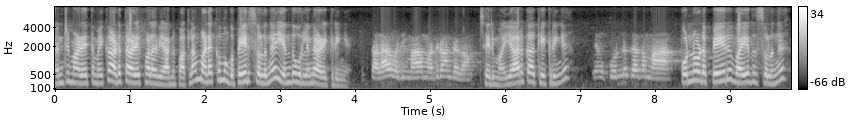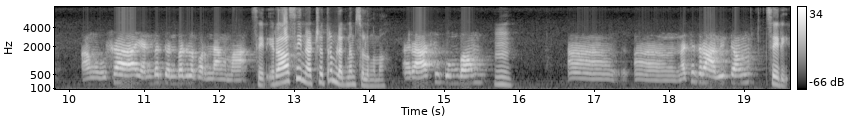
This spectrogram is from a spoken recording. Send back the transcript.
நன்றி அழைத்தமைக்கு அடுத்த அழைப்பாளர் யாருன்னு பார்க்கலாம். வணக்கம். உங்க பேர் சொல்லுங்க. எந்த ஊர்ல இருந்து அழைக்கிறீங்க? கலாவதிமா மதுராந்தகம். சரிம்மா. யாருக்கா கேக்குறீங்க? எங்க பொண்ணுக்காகம்மா. பொண்ணோட பேரு வயது சொல்லுங்க. அவங்க உஷா எண்பத்தி ஒன்பதுல பிறந்தாங்கம்மா. சரி. ராசி நட்சத்திரம் லக்னம் சொல்லுங்கம்மா. ராசி கும்பம். நட்சத்திரம் அவிட்டம். சரி.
